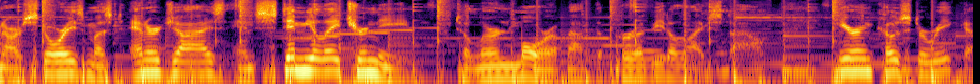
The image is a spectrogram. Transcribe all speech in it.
and our stories must energize and stimulate your need to learn more about the Pura Vida lifestyle here in Costa Rica.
